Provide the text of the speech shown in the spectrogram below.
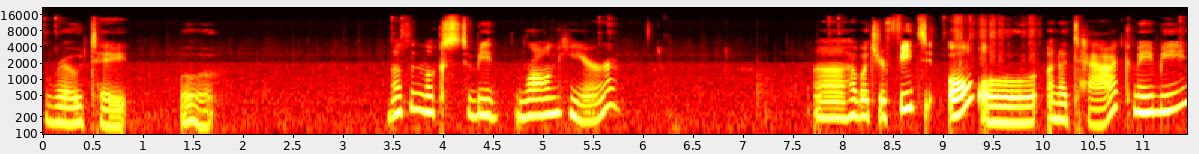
Rotate. Ooh. Nothing looks to be wrong here. Uh, how about your feet? Oh, an attack, maybe?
